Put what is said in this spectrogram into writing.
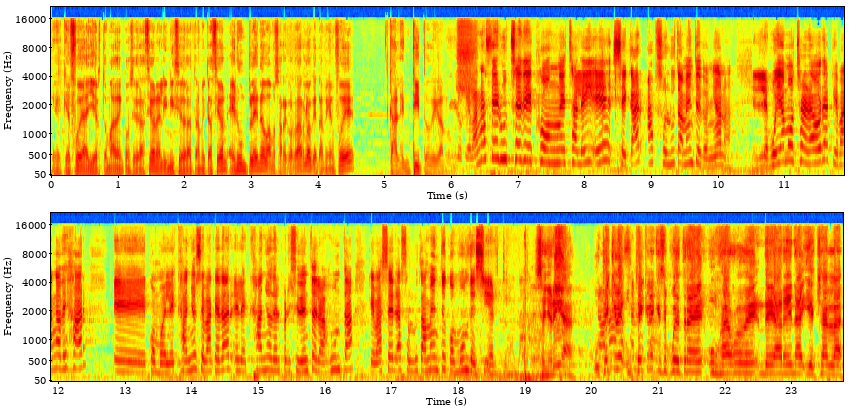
Eh, que fue ayer tomada en consideración el inicio de la tramitación en un pleno, vamos a recordarlo, que también fue calentito, digamos. Lo que van a hacer ustedes con esta ley es secar absolutamente Doñana. Les voy a mostrar ahora que van a dejar eh, como el escaño se va a quedar el escaño del presidente de la Junta, que va a ser absolutamente como un desierto. Señoría, ¿usted, cree, ¿usted cree que se puede traer un jarro de, arena y echarla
